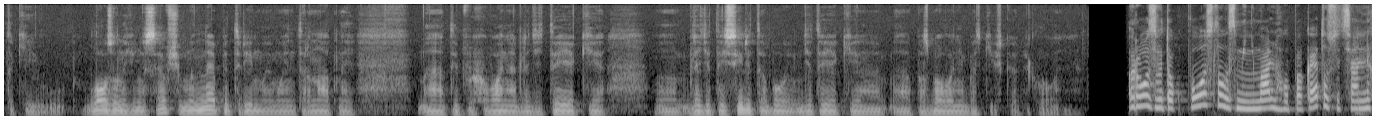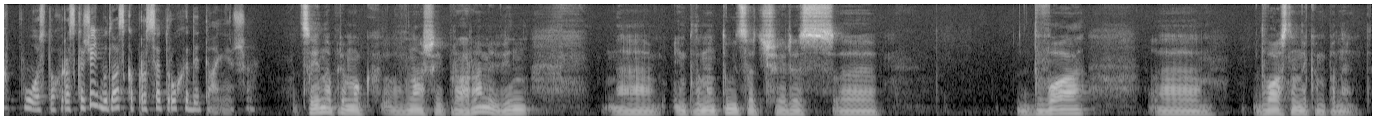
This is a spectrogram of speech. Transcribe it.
такий лозунг ЮНІСЕФ, що ми не підтримуємо інтернатний тип виховання для дітей, які для дітей сиріт або дітей, які позбавлені батьківського піклування. Розвиток послуг з мінімального пакету соціальних послуг. Розкажіть, будь ласка, про це трохи детальніше. Цей напрямок в нашій програмі він е, імплементується через е, два, е, два основні компоненти.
